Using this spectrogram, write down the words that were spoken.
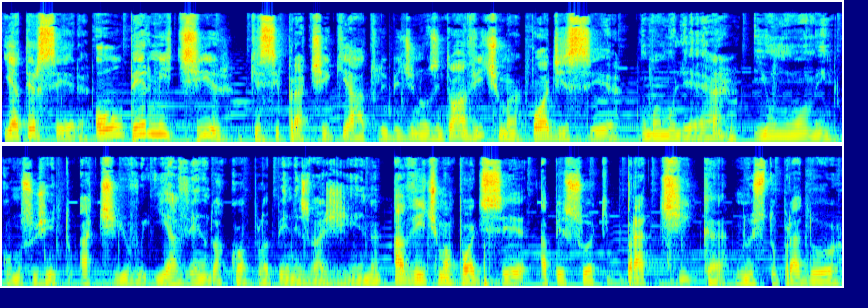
e a terceira, ou permitir que se pratique ato libidinoso. Então a vítima pode ser uma mulher e um homem como sujeito ativo e havendo a cópula pênis-vagina. A vítima pode ser a pessoa que pratica no estuprador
